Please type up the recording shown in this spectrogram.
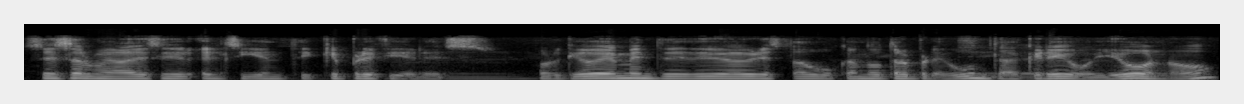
César me va a decir el siguiente, ¿qué prefieres? Mm. Porque obviamente debe haber estado buscando otra pregunta, Sí, creo yo, ¿no?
